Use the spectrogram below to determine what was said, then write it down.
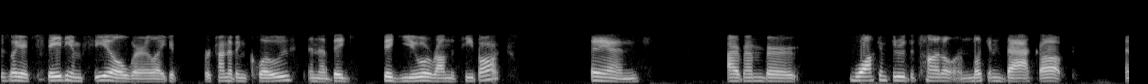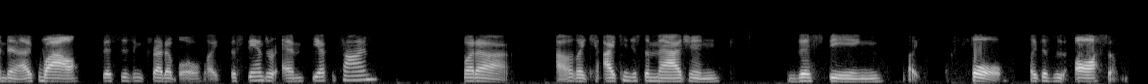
it was like a stadium feel where like it, we're kind of enclosed in a big big U around the tee box, and I remember walking through the tunnel and looking back up and being like, wow, this is incredible. Like the stands were empty at the time, but uh, I was like, I can just imagine this being like full. Like this is awesome.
